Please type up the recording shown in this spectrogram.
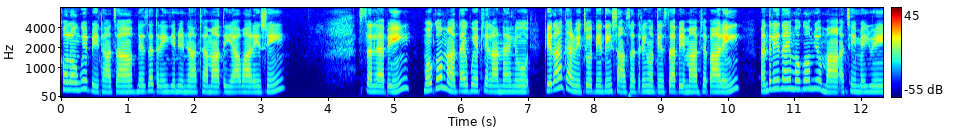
ခုံလုံခွင့်ပေးထားကြောင်းနေဆက်တရင်ရင်းမြစ်များထံမှသိရပါတယ်ရှင်။ ဆက်လက်ပြီးမိုးကုတ်မှာတိုက်ပွဲဖြစ်လာနိုင်လို့ဒေသခံတွေကြိုတင်သိမ်းဆောင်ဆွဲသတင်းကိုတင်ဆက်ပေးမှာဖြစ်ပါတယ်။မန္တလေးတိုင်းမိုးကုတ်မြို့မှာအချိန်မရွေး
